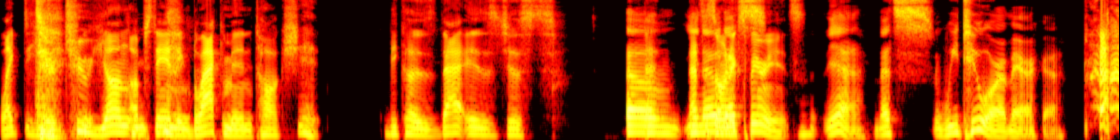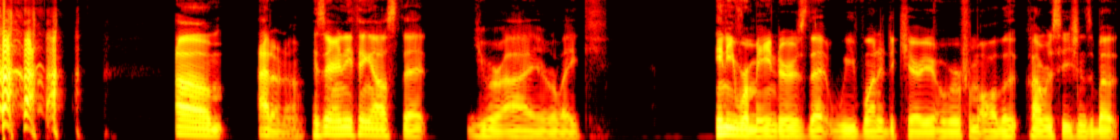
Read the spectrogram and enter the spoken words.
like to hear two young, upstanding black men talk shit because that is just um, that, that's know, its own that's, experience. Yeah, that's we too are America. um, I don't know. Is there anything else that you or I are like any remainders that we've wanted to carry over from all the conversations about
